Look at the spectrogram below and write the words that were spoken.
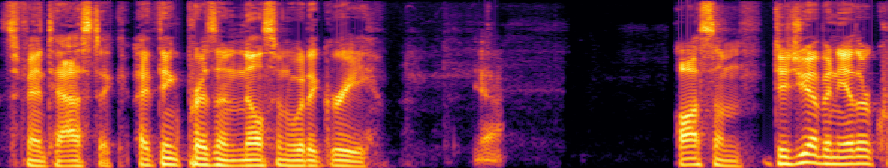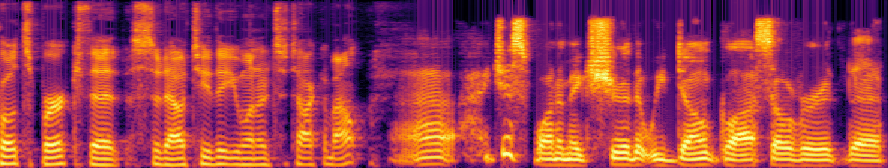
it's fantastic. I think President Nelson would agree. Yeah. Awesome. Did you have any other quotes, Burke, that stood out to you that you wanted to talk about? Uh, I just want to make sure that we don't gloss over the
